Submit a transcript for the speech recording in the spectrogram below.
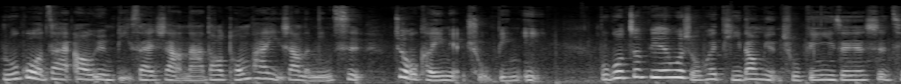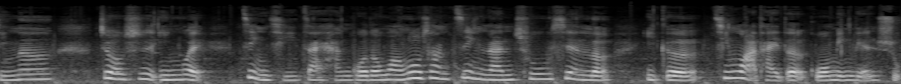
如果在奥运比赛上拿到铜牌以上的名次，就可以免除兵役。不过这边为什么会提到免除兵役这件事情呢？就是因为近期在韩国的网络上竟然出现了一个青瓦台的国民联署，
